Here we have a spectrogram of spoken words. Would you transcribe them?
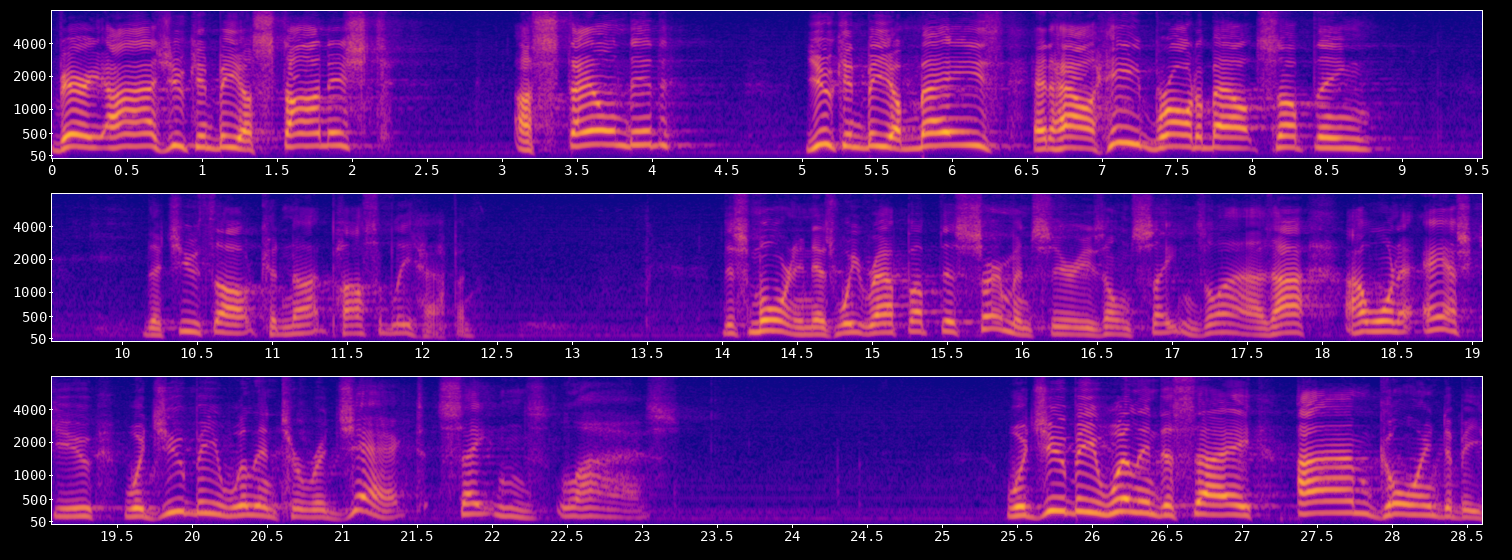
very eyes. You can be astonished, astounded. You can be amazed at how He brought about something that you thought could not possibly happen this morning as we wrap up this sermon series on Satan's lies, I, I want to ask you would you be willing to reject Satan's lies? Would you be willing to say, I'm going to be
